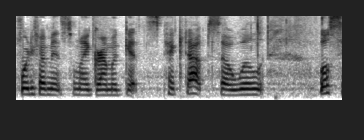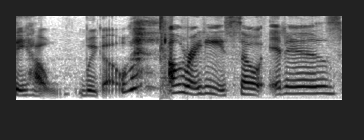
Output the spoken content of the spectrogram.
45 minutes till my grandma gets picked up, so we'll we'll see how we go. Alrighty, so it is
